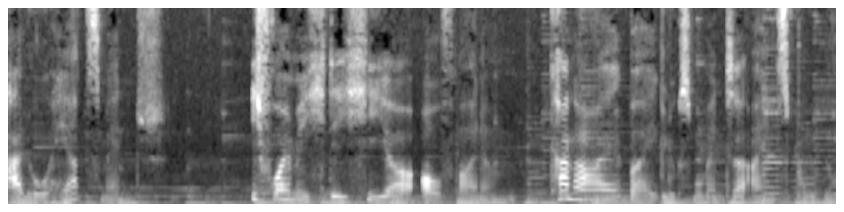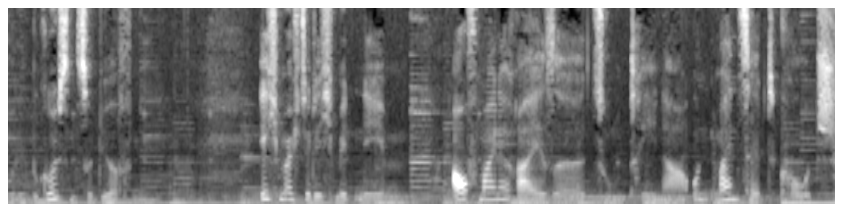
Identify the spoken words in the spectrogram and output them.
Hallo Herzmensch. Ich freue mich, dich hier auf meinem Kanal bei Glücksmomente 1.0 begrüßen zu dürfen. Ich möchte dich mitnehmen auf meine Reise zum Trainer und Mindset Coach.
